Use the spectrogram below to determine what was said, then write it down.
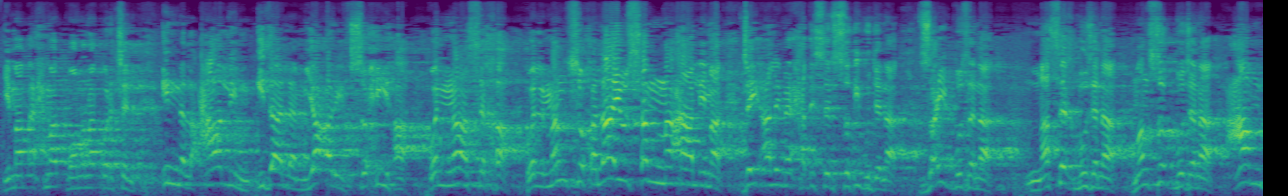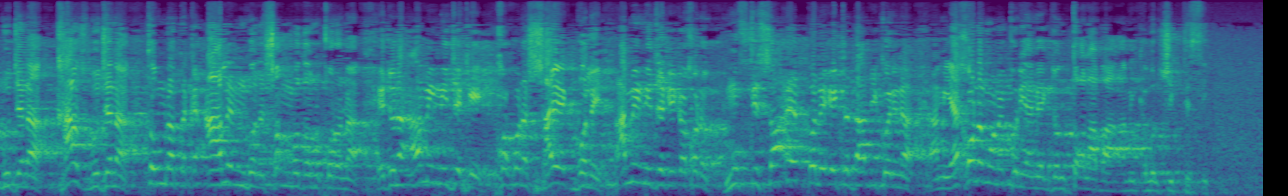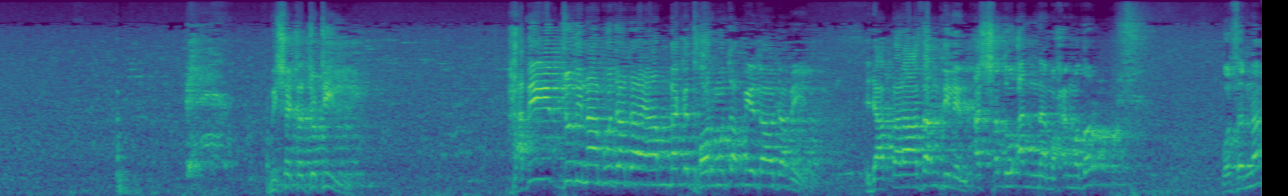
ইমাম আহমদ বর্ণনা করেছেন, ইন্নাল আলিম ইদা লাম ইয়ারিফ সহিহা ওয়াল নাসিখা ওয়াল মানসুখা লা ইউসাম্মা আলিমা। যেই আলিমে হাদিসের সহি বুঝে না যায়েব বুঝে না নাসিখ বুঝে না, মানসুখ বুঝে না, আম বুঝে না খাস বুঝে না, তোমরা তাকে আলেম বলে সম্বোধন করো না। এজন্য আমি নিজেকে কখনো শায়েক বলে, আমি নিজেকে কখনো মুফতি সাহেব বলে এটা দাবি করি না। আমি এখনও মনে করি আমি একজন তলাবা, আমি কেবল শিখতেছি। বিষয়টা জটিল। হাদিস যদি না বোঝা যায়, আপনাকে ধর্ম চাপিয়ে দেওয়া যাবে। এই যে আপনারা আজান দিলেন আসাদু আন্না মোহাম্মদর বলছেন না?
